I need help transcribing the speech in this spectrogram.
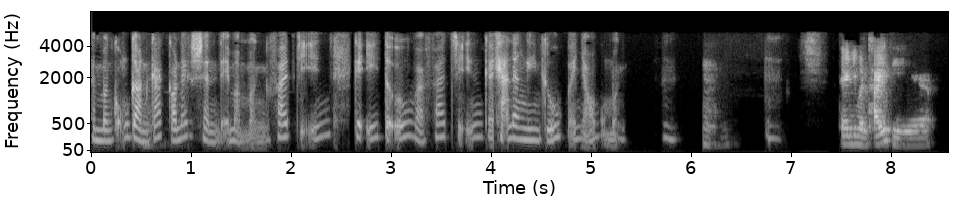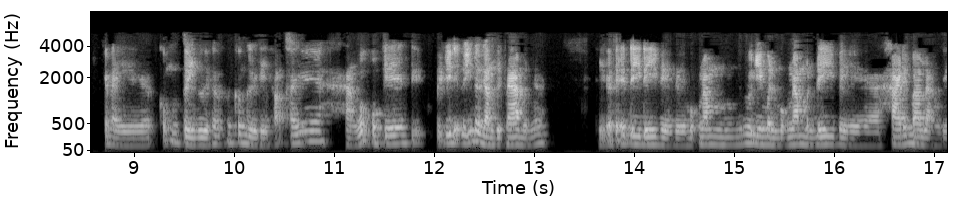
thì mình cũng cần các connection để mà mình phát triển cái ý tưởng và phát triển cái khả năng nghiên cứu của nhóm của mình ừ. Ừ. ừ. theo như mình thấy thì cái này cũng tùy người thôi có người thì họ thấy Hàn Quốc ok vị trí địa lý nó gần Việt Nam mình đó. thì có thể đi đi về về một năm ví dụ như mình một năm mình đi về hai đến ba lần thì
